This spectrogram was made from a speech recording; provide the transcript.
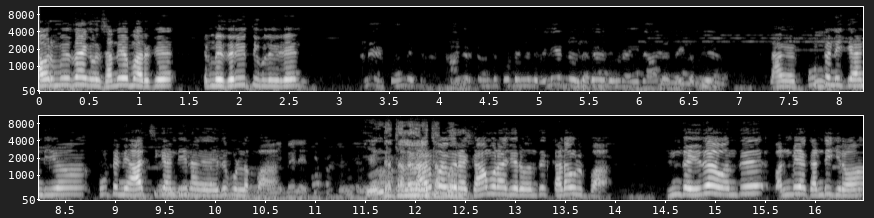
அவர் மீது தான் எங்களுக்கு சந்தேகமாக இருக்குது என்பதை தெரிவித்துக் கொள்கிறேன். நாங்கள் கூட்டணிக்காண்டியும் கூட்டணி ஆட்சிக்காண்டியும் நாங்கள் இது பண்ணலப்பா. எங்க தலைவர் காமராஜர் வந்து கடவுள்பா இந்த இதை வந்து வன்மையாக கண்டிக்கிறோம்.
